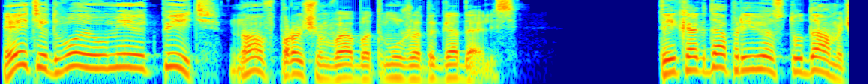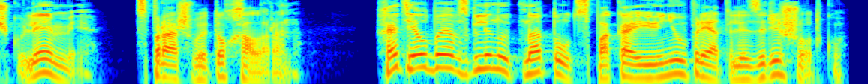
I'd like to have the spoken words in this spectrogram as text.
Эти двое умеют пить, но, впрочем, вы об этом уже догадались. «Ты когда привез ту дамочку, Лемми?» – спрашивает О'Халлоран. «Хотел бы я взглянуть на Туц, пока ее не упрятали за решетку.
